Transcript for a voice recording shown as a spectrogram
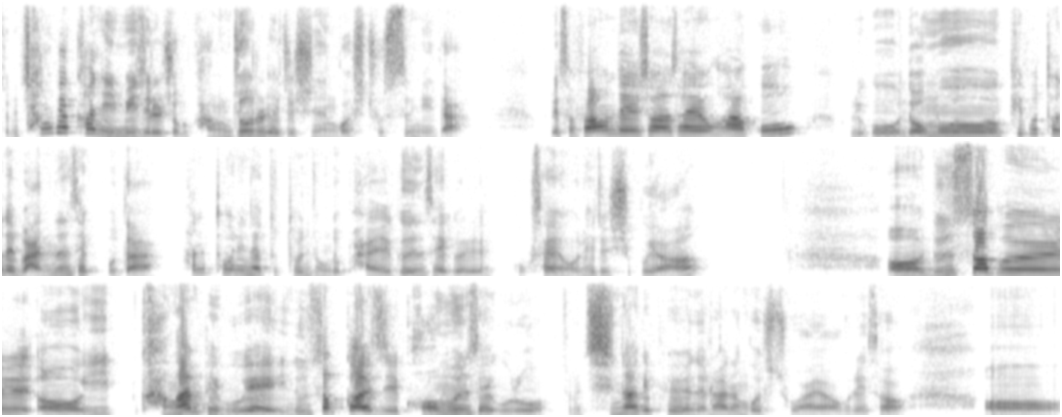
좀 창백한 이미지를 좀 강조를 해주시는 것이 좋습니다. 그래서 파운데이션 사용하고 그리고 너무 피부톤에 맞는 색보다 한 톤이나 두 톤 정도 밝은 색을 꼭 사용을 해주시고요. 어, 눈썹을 어, 이 강한 피부에 이 눈썹까지 검은색으로 좀 진하게 표현을 하는 것이 좋아요. 그래서 어,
